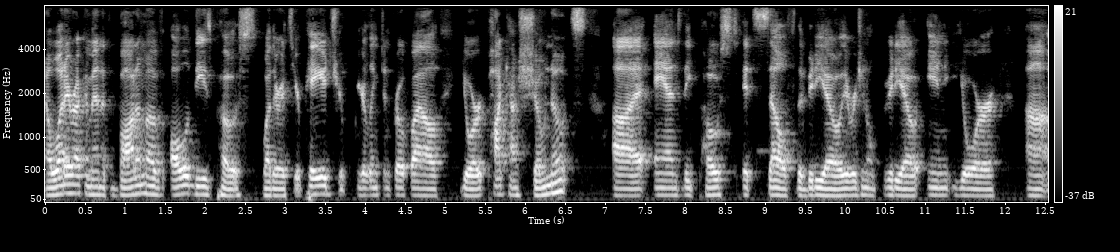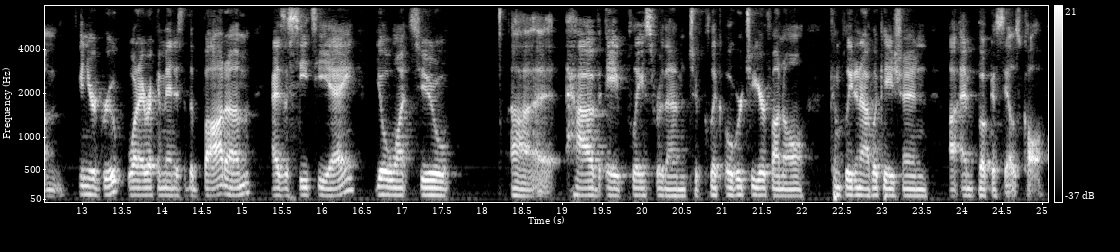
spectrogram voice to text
Now, what I recommend at the bottom of all of these posts, whether it's your page, your, your LinkedIn profile, your podcast show notes, uh, and the post itself, the video, the original video in your um, in your group, what I recommend is at the bottom as a CTA, you'll want to uh, have a place for them to click over to your funnel, complete an application, uh, and book a sales call.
